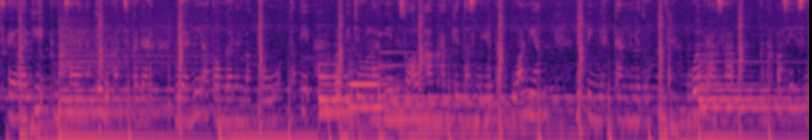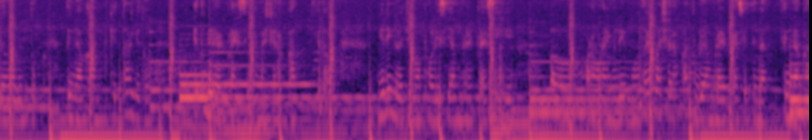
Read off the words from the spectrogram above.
Sekali lagi yang dipinggirkan gitu. Gue ngerasa kenapa sih segala bentuk tindakan kita gitu itu direpresi oleh masyarakat gitu. Jadi nggak cuma polisi yang merepresi uh, orang-orang yang demo tapi masyarakat juga yang merepresi tindakan tindakan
